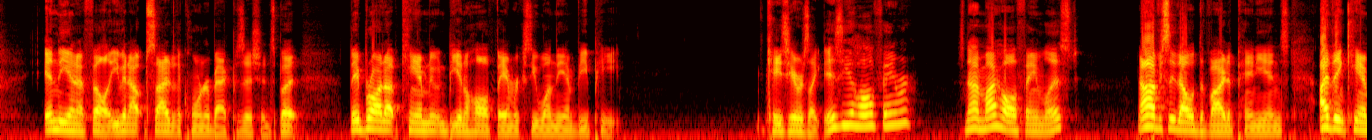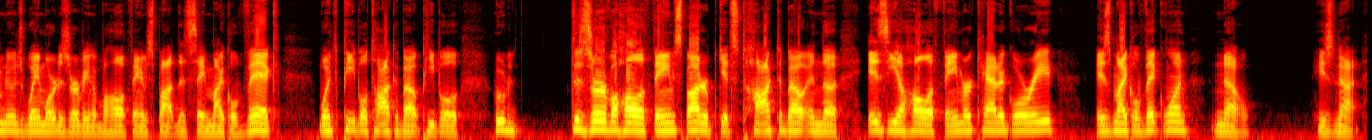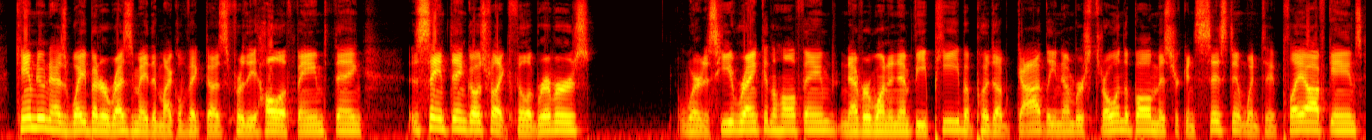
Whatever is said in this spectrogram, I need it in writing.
in the NFL, even outside of the cornerback positions. But they brought up Cam Newton being a Hall of Famer because he won the MVP. Casey was like, is he a Hall of Famer? It's not in my Hall of Fame list. Now, obviously, that will divide opinions. I think Cam Newton's way more deserving of a Hall of Fame spot than, say, Michael Vick. When people talk about people who deserve a Hall of Fame spot or gets talked about in the is he a Hall of Famer category, is Michael Vick one? No, he's not. Cam Newton has way better resume than Michael Vick does for the Hall of Fame thing. The same thing goes for like Philip Rivers, where does he rank in the Hall of Fame? Never won an MVP, but put up godly numbers throwing the ball. Mr. Consistent, went to playoff games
